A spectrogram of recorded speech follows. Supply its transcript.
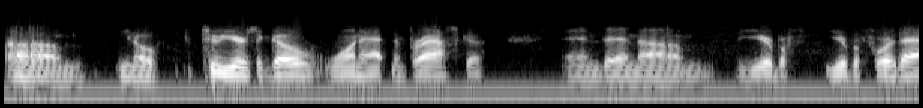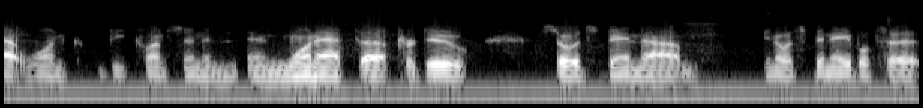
um, you know, two years ago, one at Nebraska and then um, the year bef- year before that, one beat Clemson and, and one at uh, Purdue. So it's been um, you know it's been able to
